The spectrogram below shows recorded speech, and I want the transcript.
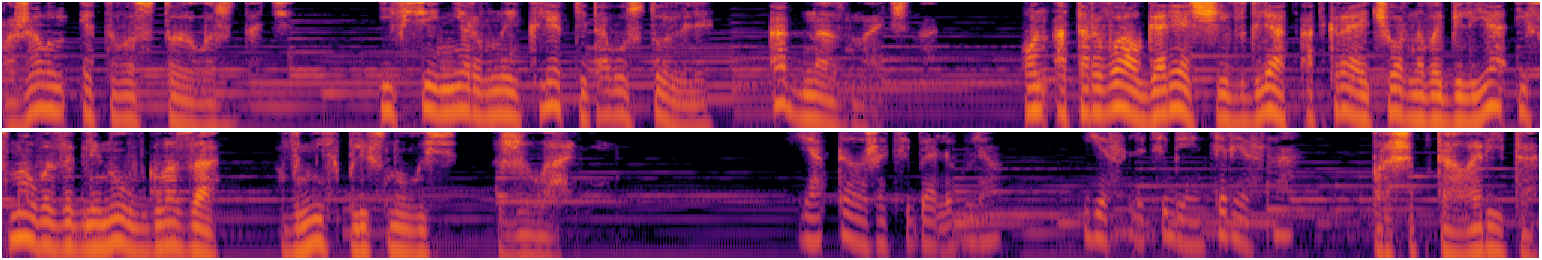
Пожалуй, этого стоило ждать. И все нервные клетки того стоили. Однозначно. Он оторвал горящий взгляд от края черного белья и снова заглянул в глаза. В них плеснулось желание. «Я тоже тебя люблю, если тебе интересно», — прошептала Рита.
